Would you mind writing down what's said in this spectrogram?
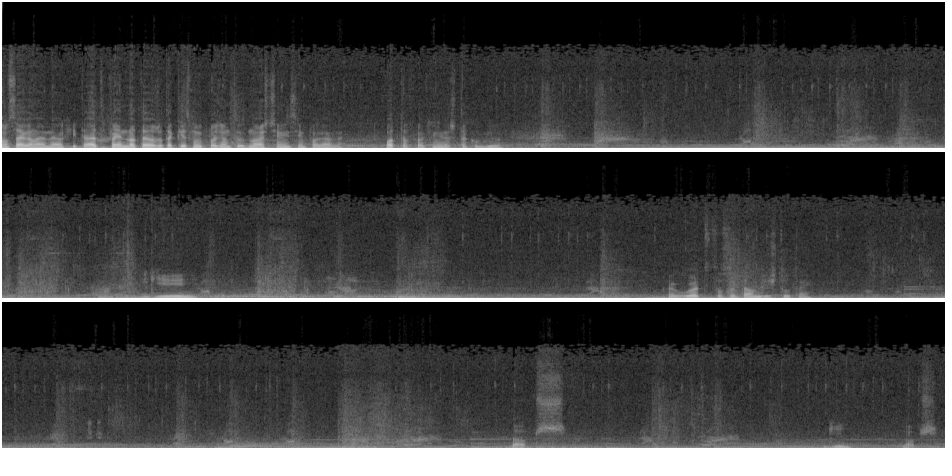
Są serio na jednego hita, ale to pewnie dlatego, że taki jest mój poziom trudności, więc nie poradzę. What the fuck, mnie też tak ubiły. Gin. Jak w ogóle to, to sobie dam gdzieś tutaj. Dobrze. Gin. Dobrze.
